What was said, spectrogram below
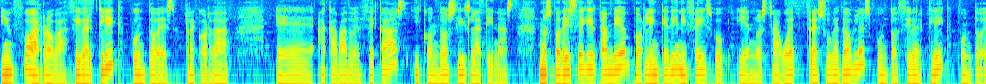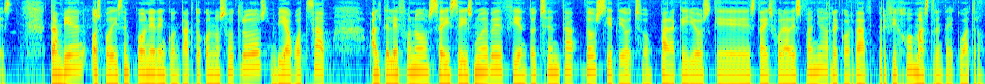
info@ciberclick.es. Recordad, eh, acabado en cecas y con dos is latinas. Nos podéis seguir también por LinkedIn y Facebook y en nuestra web www.ciberclick.es. También os podéis poner en contacto con nosotros vía WhatsApp al teléfono 669-180-278. Para aquellos que estáis fuera de España, recordad, prefijo más 34.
